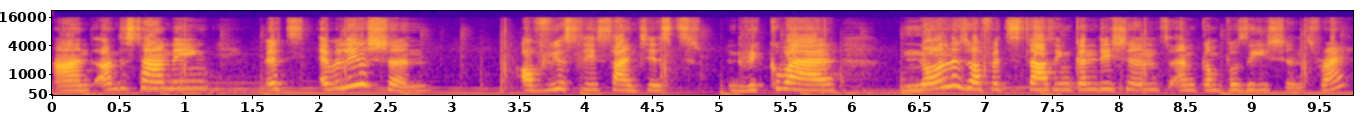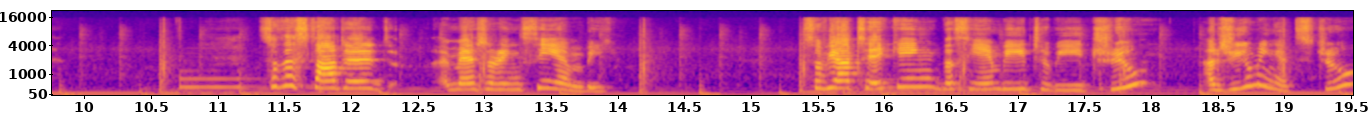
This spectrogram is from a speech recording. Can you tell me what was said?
and understanding its evolution, obviously, scientists require knowledge of its starting conditions and compositions, right? So they started measuring CMB, so we are taking the CMB to be true, assuming it's true,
